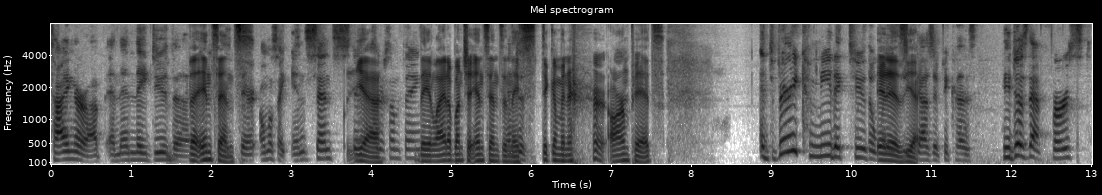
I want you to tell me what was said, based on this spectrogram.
tying her up, and then they do the The incense. Like they're almost like incense sticks yeah or something. they light a bunch of incense and, And they just- stick them in her armpits it's very comedic too the way It is, he yeah. does it because he does that first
